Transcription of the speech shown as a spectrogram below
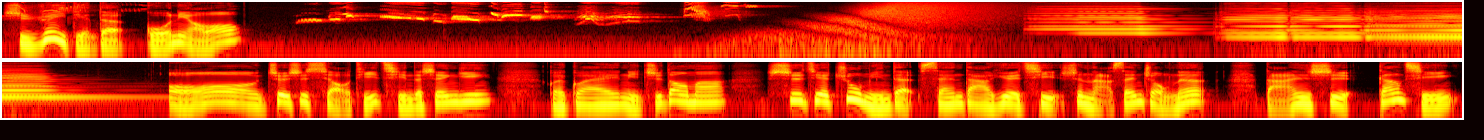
是瑞典的国鸟哦。哦，这是小提琴的声音。乖乖，你知道吗？世界著名的三大乐器是哪三种呢？答案是钢琴、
